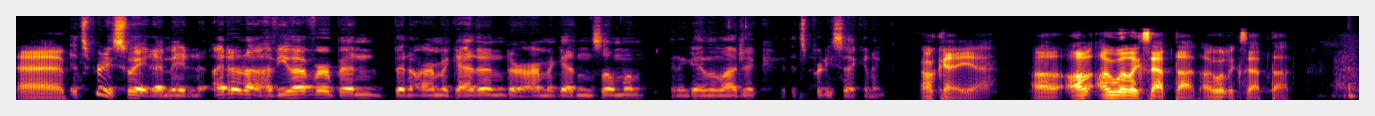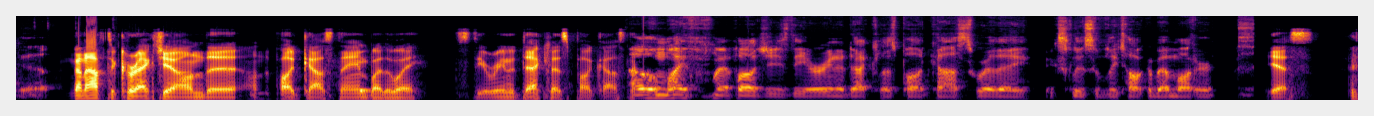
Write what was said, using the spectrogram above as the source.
Uh, It's pretty sweet. I mean, I don't know. Have you ever been been Armageddon or Armageddon someone in a game of Magic? It's pretty sickening. okay, yeah, I'll, I'll I will accept that. I will accept that. Yeah. I'm gonna have to correct you on the on the podcast name, by the way. It's the Arena Decklist podcast. now. Oh my my apologies. The Arena Decklist podcast where they exclusively talk about modern. Yes.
